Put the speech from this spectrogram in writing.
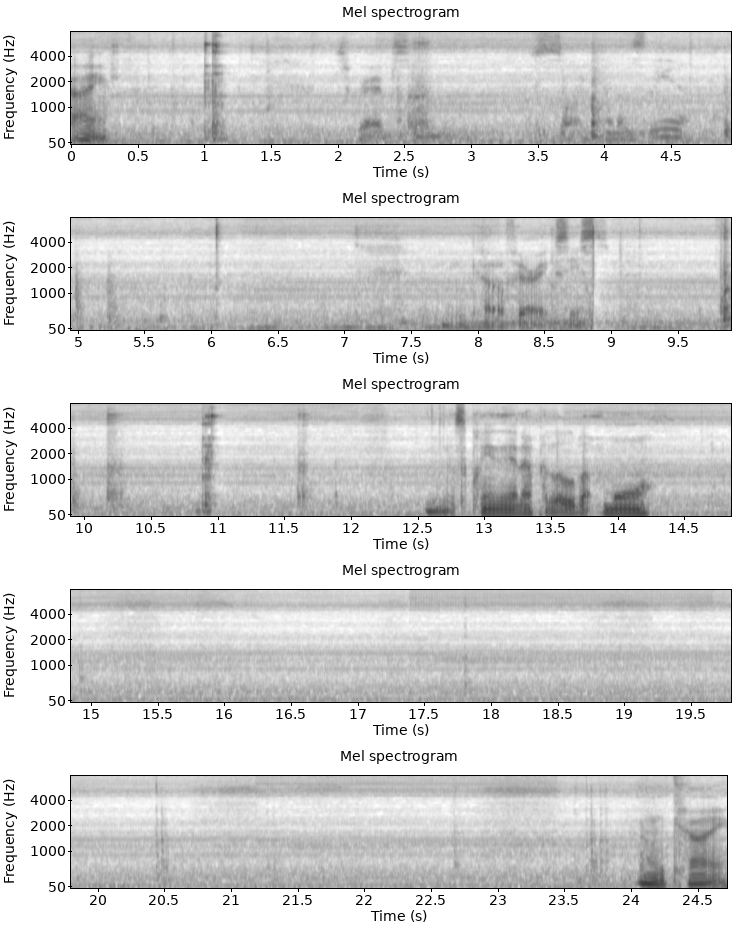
Okay. Let's grab some side cutters there. And cut off our excess. Let's clean that up a little bit more. Okay.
